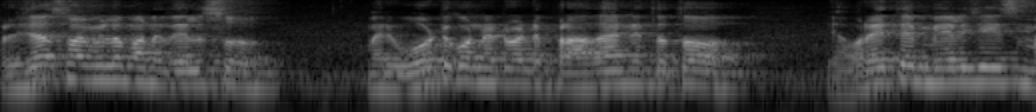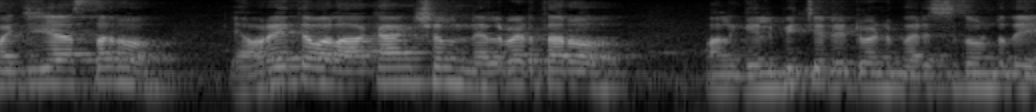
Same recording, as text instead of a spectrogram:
ప్రజాస్వామ్యంలో మనకు తెలుసు మరి ఓటుకు ఉన్నటువంటి ప్రాధాన్యతతో ఎవరైతే మేలు చేసి మంచి చేస్తారో ఎవరైతే వాళ్ళ ఆకాంక్షలను నిలబెడతారో వాళ్ళని గెలిపించేటటువంటి పరిస్థితి ఉంటుంది.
